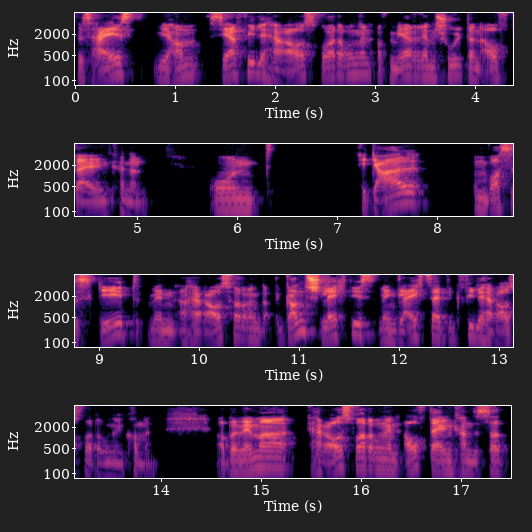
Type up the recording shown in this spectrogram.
Das heißt, wir haben sehr viele Herausforderungen auf mehreren Schultern aufteilen können. Und egal, um was es geht, wenn eine Herausforderung ganz schlecht ist, wenn gleichzeitig viele Herausforderungen kommen. Aber wenn man Herausforderungen aufteilen kann, das hat,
